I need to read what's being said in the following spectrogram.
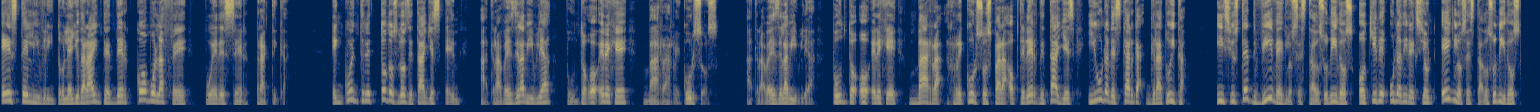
este librito le ayudará a entender cómo la fe puede ser práctica. Encuentre todos los detalles en a través de la Biblia.org barra recursos. A través de la Biblia.org barra recursos para obtener detalles y una descarga gratuita. Y si usted vive en los Estados Unidos o tiene una dirección en los Estados Unidos,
